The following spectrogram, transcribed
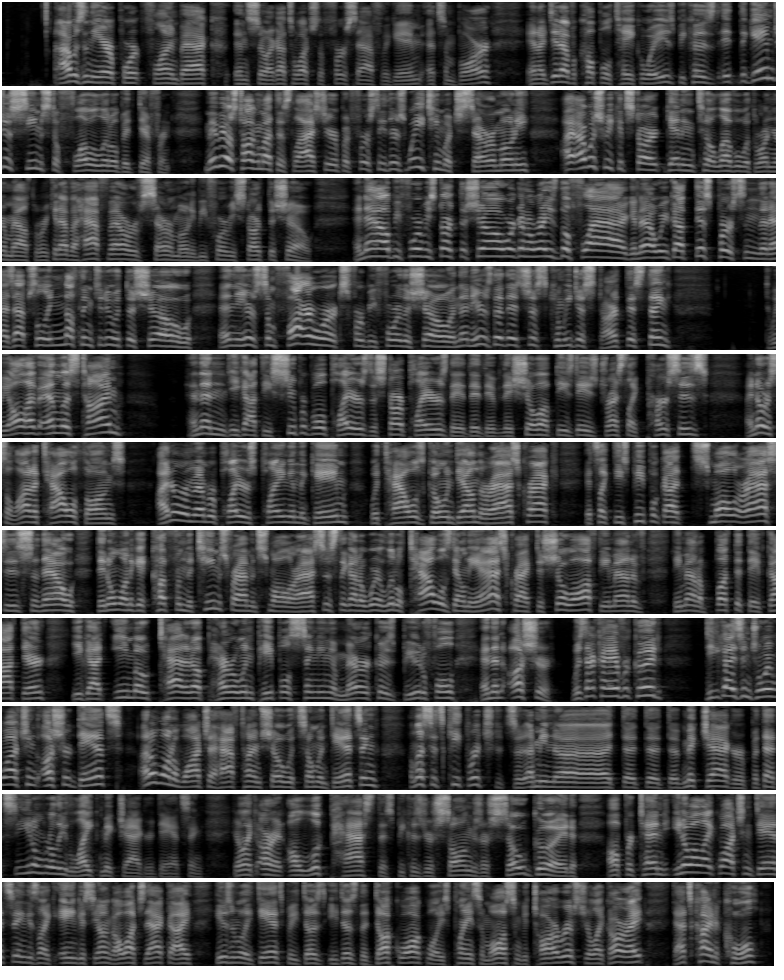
I was in the airport flying back, and so I got to watch the first half of the game at some bar. And I did have a couple takeaways because it, the game just seems to flow a little bit different. Maybe I was talking about this last year, but firstly, there's way too much ceremony. I, I wish we could start getting to a level with Run Your Mouth where we could have a half hour of ceremony before we start the show. And now, before we start the show, we're going to raise the flag. And now we've got this person that has absolutely nothing to do with the show. And here's some fireworks for before the show. And then here's the, it's just, can we just start this thing? Do we all have endless time? And then you got these Super Bowl players, the star players. They, they, they show up these days dressed like purses. I noticed a lot of towel thongs. I don't remember players playing in the game with towels going down their ass crack. It's like these people got smaller asses, so now they don't want to get cut from the teams for having smaller asses. They got to wear little towels down the ass crack to show off the amount of the amount of butt that they've got there. You got emo tatted up heroin people singing "America is Beautiful," and then Usher. Was that guy ever good? Did you guys enjoy watching Usher dance? I don't want to watch a halftime show with someone dancing unless it's Keith Richards. I mean, uh, the, the, the Mick Jagger, but that's you don't really like Mick Jagger dancing. You're like, all right, I'll look past this because your songs are so good. I'll pretend. You know, I like watching dancing is like Angus Young. I'll watch that guy. He doesn't really dance, but he does he does the duck walk while he's playing some awesome guitar riffs. You're like, all right, that's kind of cool.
